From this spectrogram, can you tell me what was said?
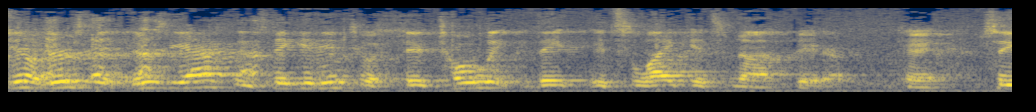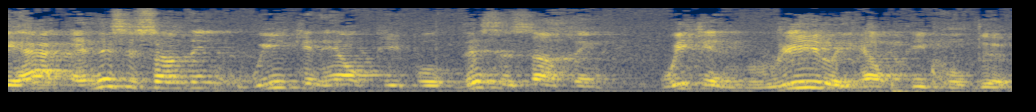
you know, there's the, there's the athletes. They get into it. They're totally, they, it's like it's not there. Okay? So you have, and this is something we can help people, this is something we can really help people do.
